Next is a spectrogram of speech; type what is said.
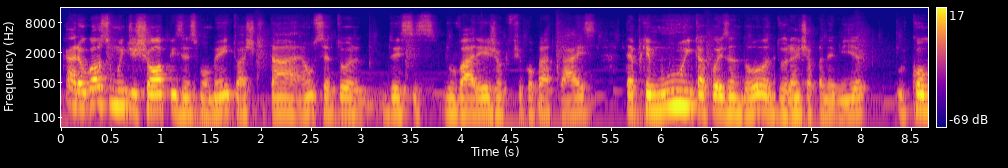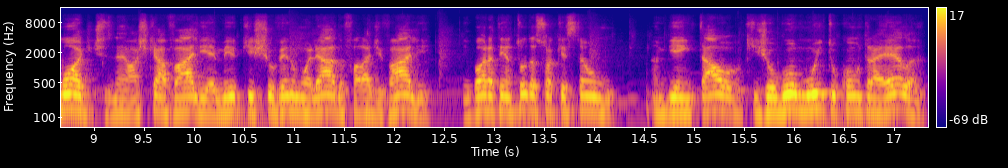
Cara, eu gosto muito de shoppings nesse momento, acho que tá, é um setor desses do varejo que ficou para trás, até porque muita coisa andou durante a pandemia commodities, né? Eu acho que a Vale é meio que chovendo molhado falar de Vale, embora tenha toda a sua questão ambiental que jogou muito contra ela,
